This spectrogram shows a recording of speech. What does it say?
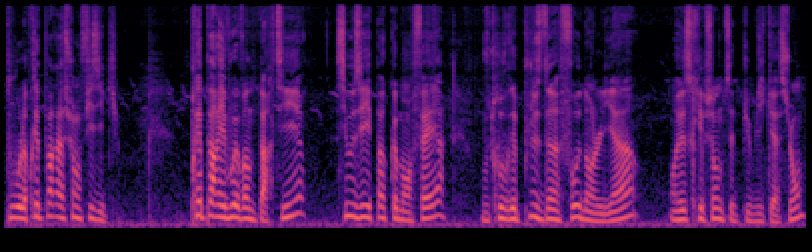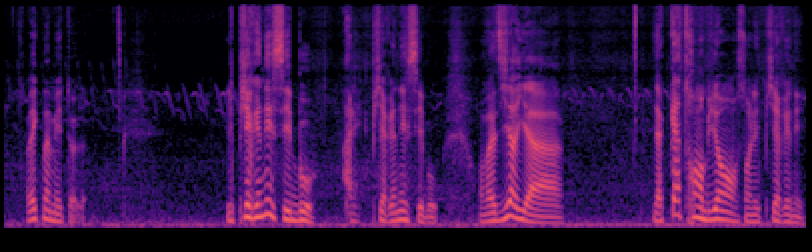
pour la préparation physique, préparez-vous avant de partir. Si vous ne savez pas comment faire, vous trouverez plus d'infos dans le lien en description de cette publication avec ma méthode. Les Pyrénées, c'est beau. Allez, Pyrénées, c'est beau. On va dire, il y a, il y a quatre ambiances dans les Pyrénées.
